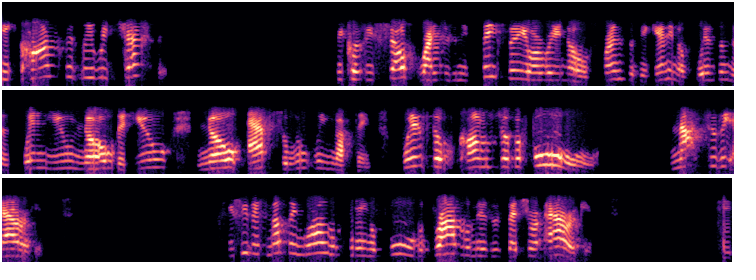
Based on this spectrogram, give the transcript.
He constantly rejects it because he's self righteous and he thinks that he already knows. Friends, the beginning of wisdom is when you know that you know absolutely nothing. Wisdom comes to the fool, not to the arrogant. You see, there's nothing wrong with being a fool. The problem is, is that you're arrogant.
